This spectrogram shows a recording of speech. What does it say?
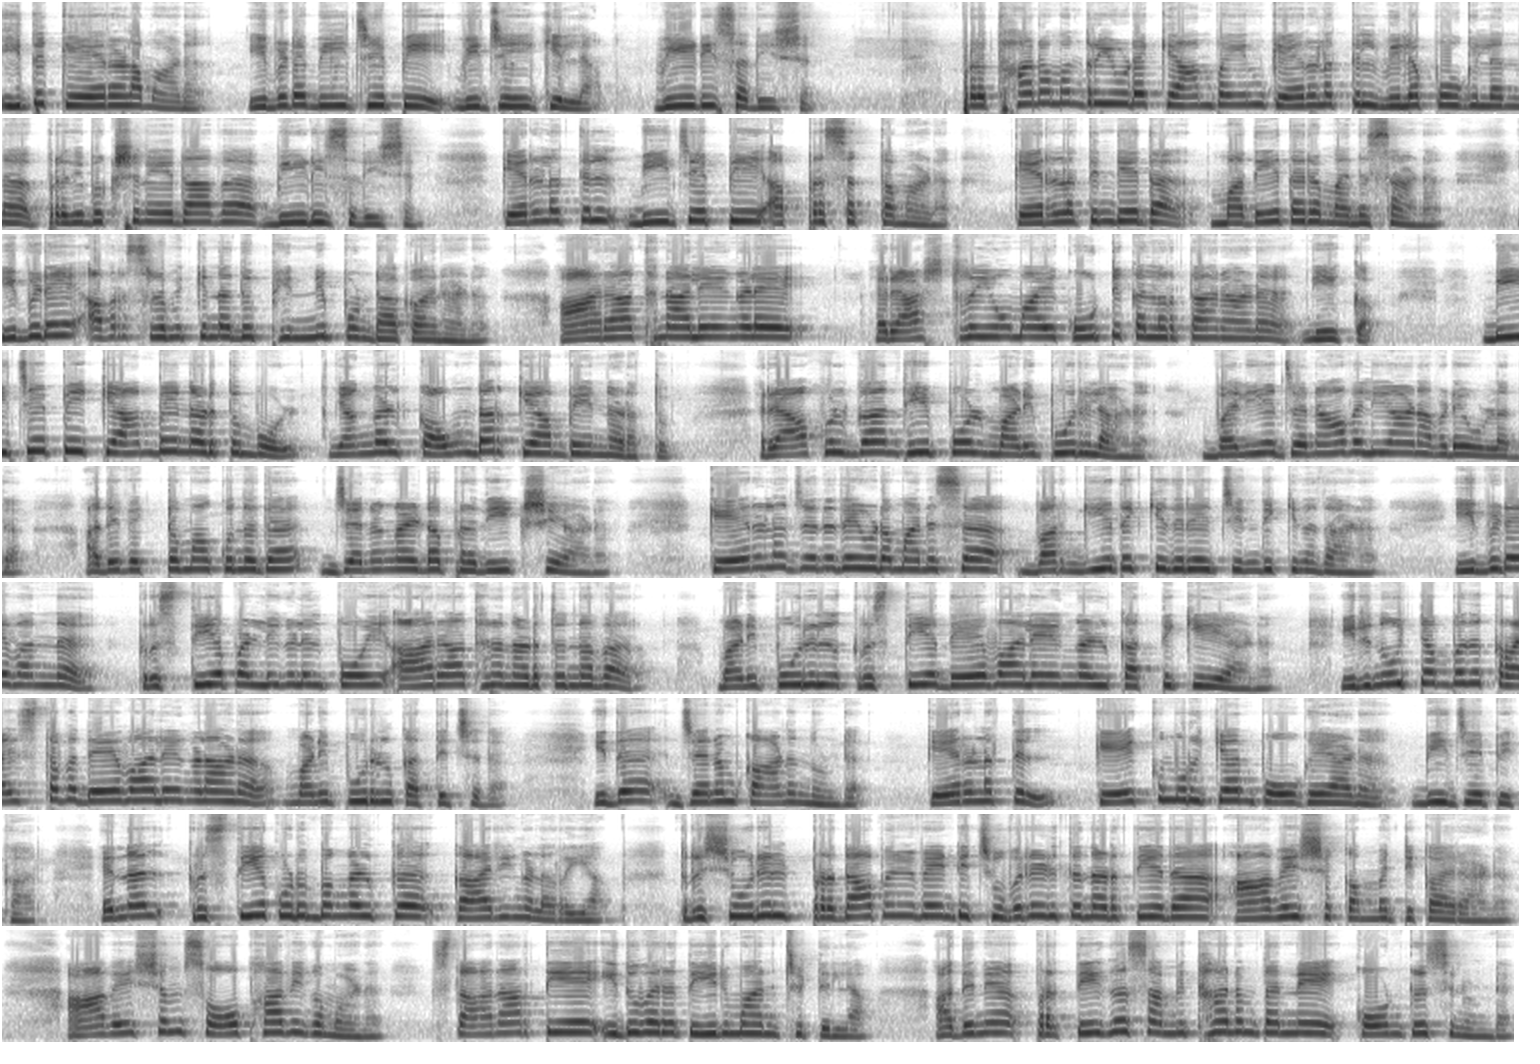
ഇത് കേരളമാണ്. ഇവിടെ B J P വിജയിക്കില്ല. V D Satheesan. പ്രധാനമന്ത്രിയുടെ ക്യാമ്പയിൻ കേരളത്തിൽ വില പോകില്ലെന്ന് പ്രതിപക്ഷ നേതാവ് ബി ഡി സതീശൻ. കേരളത്തിൽ ബി ജെ പി അപ്രസക്തമാണ്. കേരളത്തിന്റേത് മതേതര മനസ്സാണ്. ഇവിടെ അവർ ശ്രമിക്കുന്നത് ഭിന്നിപ്പുണ്ടാക്കാനാണ്. ആരാധനാലയങ്ങളെ രാഷ്ട്രീയവുമായി കൂട്ടിക്കലർത്താനാണ് നീക്കം. ബി ജെ പി ക്യാമ്പയിൻ നടത്തുമ്പോൾ ഞങ്ങൾ കൗണ്ടർ ക്യാമ്പയിൻ നടത്തും. രാഹുൽ ഗാന്ധി ഇപ്പോൾ മണിപ്പൂരിലാണ്. വലിയ ജനാവലിയാണ് അവിടെ ഉള്ളത്. അത് വ്യക്തമാക്കുന്നത് ജനങ്ങളുടെ പ്രതീക്ഷയാണ്. കേരള ജനതയുടെ മനസ്സ് വർഗീയതയ്ക്കെതിരെ ചിന്തിക്കുന്നതാണ്. ഇവിടെ വന്ന് ക്രിസ്തീയ പള്ളികളിൽ പോയി ആരാധന നടത്തുന്നവർ മണിപ്പൂരിൽ ക്രിസ്തീയ ദേവാലയങ്ങൾ കത്തിക്കുകയാണ്. ഇരുന്നൂറ്റമ്പത് ക്രൈസ്തവ ദേവാലയങ്ങളാണ് മണിപ്പൂരിൽ കത്തിച്ചത്. ഇത് ജനം കാണുന്നുണ്ട്. കേരളത്തിൽ കേക്ക് മുറിക്കാൻ പോവുകയാണ് ബി ജെ പിക്കാർ. എന്നാൽ ക്രിസ്തീയ കുടുംബങ്ങൾക്ക് കാര്യങ്ങൾ അറിയാം തൃശൂരിൽ പ്രതാപനു വേണ്ടി ചുവരെഴുത്ത് നടത്തിയത് ആവേശ കമ്മിറ്റിക്കാരാണ്. ആവേശം സ്വാഭാവികമാണ്. സ്ഥാനാർത്ഥിയെ ഇതുവരെ തീരുമാനിച്ചിട്ടില്ല. അതിന് പ്രത്യേക സംവിധാനം തന്നെ കോൺഗ്രസിനുണ്ട്.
